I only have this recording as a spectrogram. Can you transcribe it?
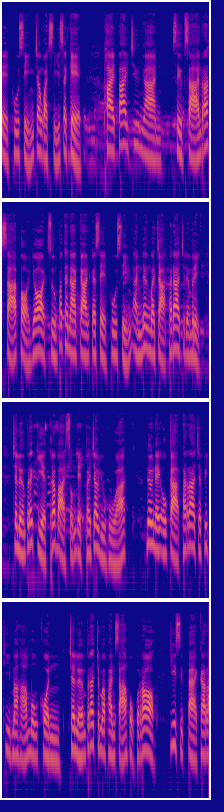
ษตรภูสิงห์จังหวัดศรีสะเกดภายใต้ชื่องาน สืบสารรักษาต่อยอด ศูนย์พัฒนาการเกษตรภูสิงห์อันเนื่องมาจากพระราชดำริ เฉลิมพระเกียรติพระบาทสมเด็จพระเจ้าอยู่หัว เนื่องในโอกาสพระราชพิธีมหามงคล เฉลิมพระชมพรรษา 6 รอบ 28 กร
